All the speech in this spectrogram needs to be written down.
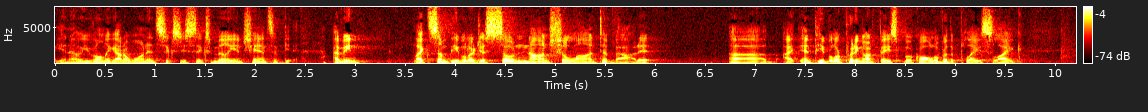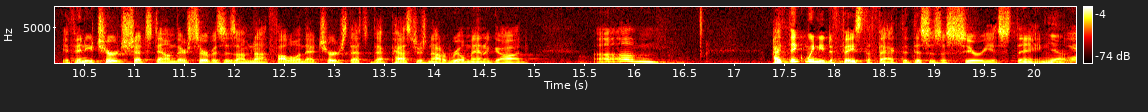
you know, you've only got a one in sixty-six million chance of. Get, I mean, like some people are just so nonchalant about it, uh, I, and people are putting on Facebook all over the place like. If any church shuts down their services, I'm not following that church. That's, that pastor's not a real man of God. Um, I think we need to face the fact that this is a serious thing Yeah. Yeah.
